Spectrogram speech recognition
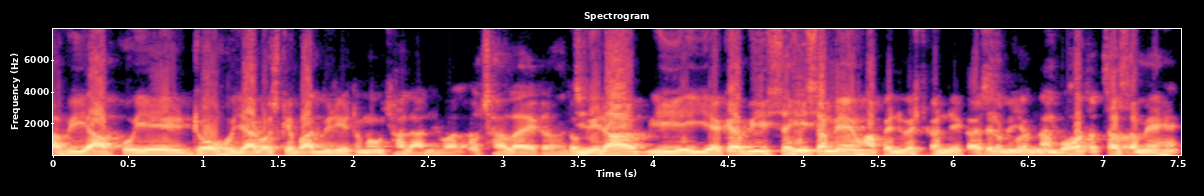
अभी आपको ये ड्रॉ हो जाएगा उसके बाद भी रेट में उछाल आने वाला। उछाल आएगा तो मेरा भी यही है कि अभी सही समय है वहाँ पे इन्वेस्ट करने का समय बहुत अच्छा समय है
